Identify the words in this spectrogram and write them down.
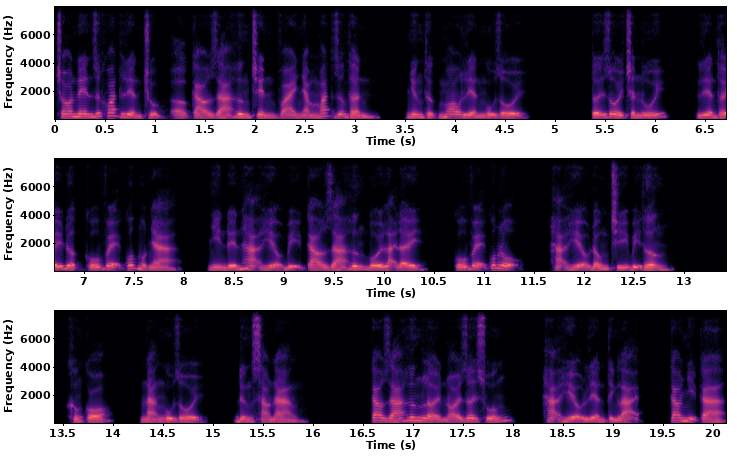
cho nên dứt khoát liền chụp ở Cao Giá Hưng trên vai nhắm mắt dưỡng thần, nhưng thực mau liền ngủ rồi. Tới rồi chân núi, liền thấy được cố vệ quốc một nhà, nhìn đến hạ hiểu bị cao giá hưng bối lại đây, cố vệ quốc lộ, hạ hiểu đồng chí bị thương. Không có, nàng ngủ rồi, đừng xào nàng. Cao giá hưng lời nói rơi xuống, hạ hiểu liền tỉnh lại, cao nhị ca,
